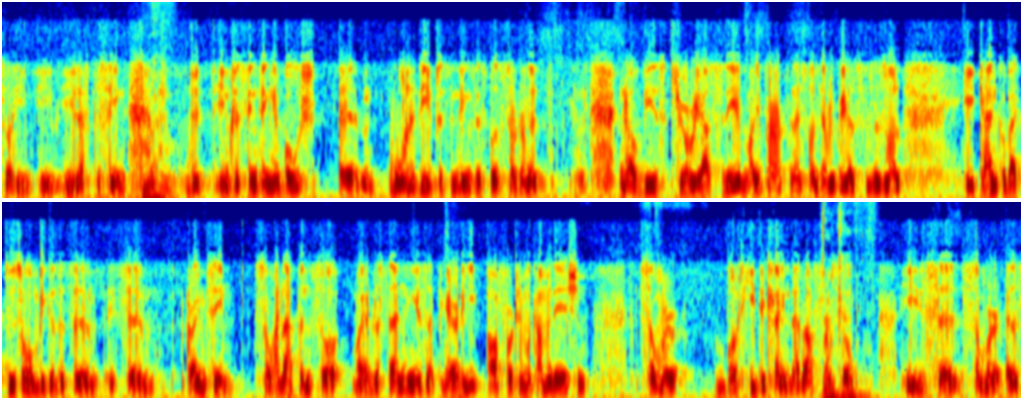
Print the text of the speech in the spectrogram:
so he, he, he left the scene. The interesting thing about, um, one of the interesting things, I suppose, sort of a, an obvious curiosity on my part, and I suppose everybody else's as well, he can't go back to his home because it's a, it's a crime scene. So what happened? So my understanding is that the Gardaí offered him accommodation somewhere, but he declined that offer. So he's uh, somewhere else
